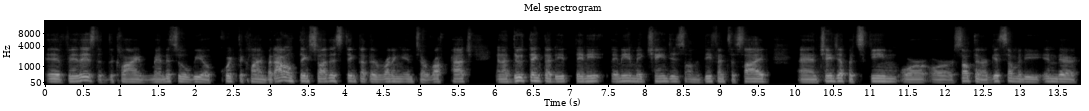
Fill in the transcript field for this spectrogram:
if it is the decline, man, this will be a quick decline. But I don't think so. I just think that they're running into a rough patch, and I do think that they, they need they need to make changes on the defensive side and change up a scheme or or something, or get somebody in there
